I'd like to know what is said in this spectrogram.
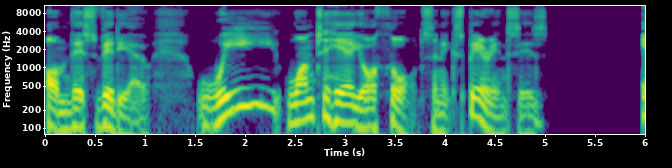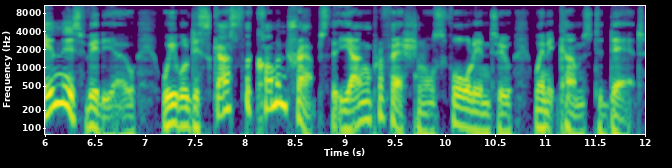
on this video. We want to hear your thoughts and experiences. In this video, we will discuss the common traps that young professionals fall into when it comes to debt.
